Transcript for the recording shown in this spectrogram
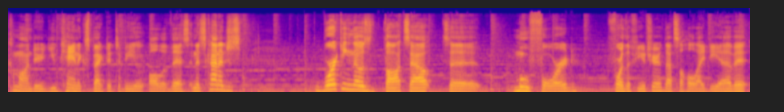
come on, dude. You can't expect it to be all of this." And it's kind of just working those thoughts out to move forward for the future. That's the whole idea of it.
